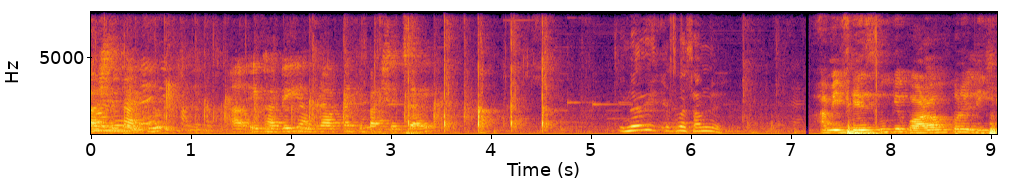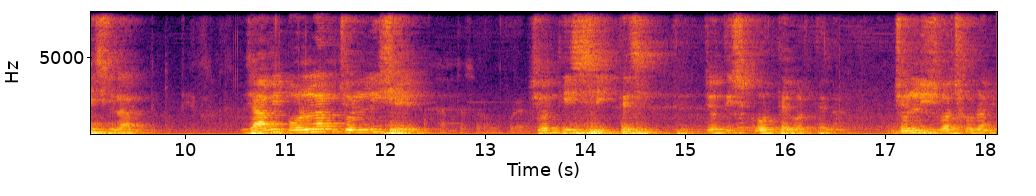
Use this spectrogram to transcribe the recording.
পাশে থাকুন। এভাবেই আমরা আপনাকে পাশে চাই। ইনারি একবার সামনে। আমি ফেসবুকে বড় করে লিখেছিলাম যে আমি বললাম চল্লিশে জ্যোতিষ শিখতে শিখতে। জ্যোতিষ করতে করতে না, চল্লিশ বছর আমি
